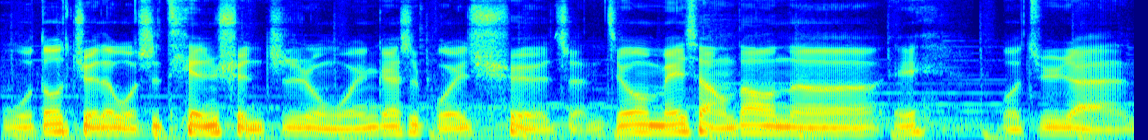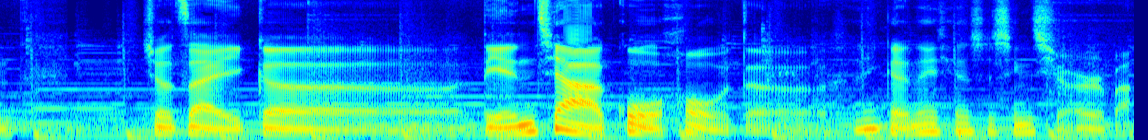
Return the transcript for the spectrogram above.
我都觉得我是天选之人，我应该是不会确诊。结果没想到呢，诶，我居然就在一个连假过后的那个那天是星期二吧，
